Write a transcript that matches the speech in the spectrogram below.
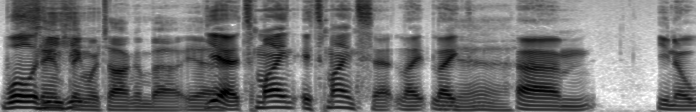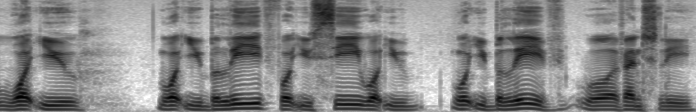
Well, Same he, he thing we're talking about. Yeah. yeah it's mind it's mindset like like Yeah. um you know what you what you believe what you see what you what you believe will eventually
